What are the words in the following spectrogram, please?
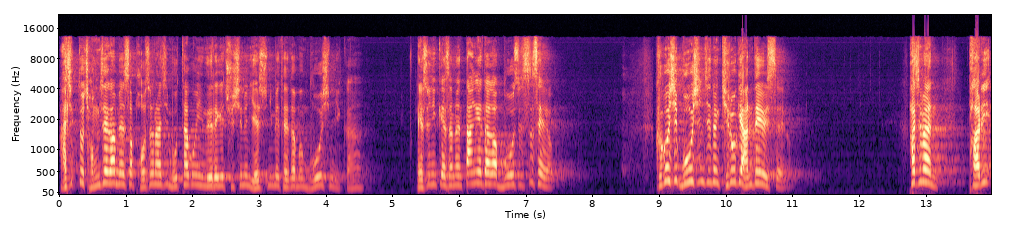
아직도 정제감에서 벗어나지 못하고 있는 이들에게 주시는 예수님의 대답은 무엇입니까? 예수님께서는 땅에다가 무엇을 쓰세요? 그것이 무엇인지는 기록이 안 되어 있어요. 하지만 바리,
